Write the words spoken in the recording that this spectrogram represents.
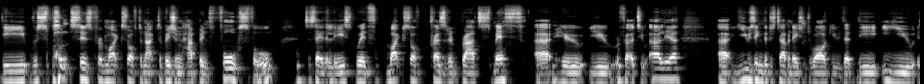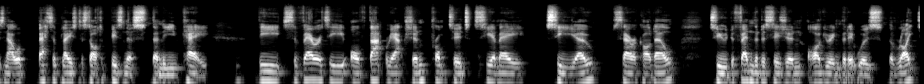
The responses from Microsoft and Activision have been forceful, to say the least, with Microsoft President Brad Smith, uh, who you referred to earlier, uh, using the determination to argue that the EU is now a better place to start a business than the UK. The severity of that reaction prompted CMA CEO Sarah Cardell to defend the decision, arguing that it was the right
